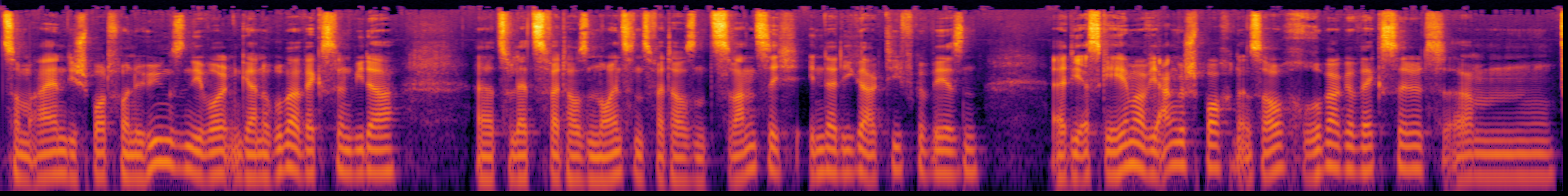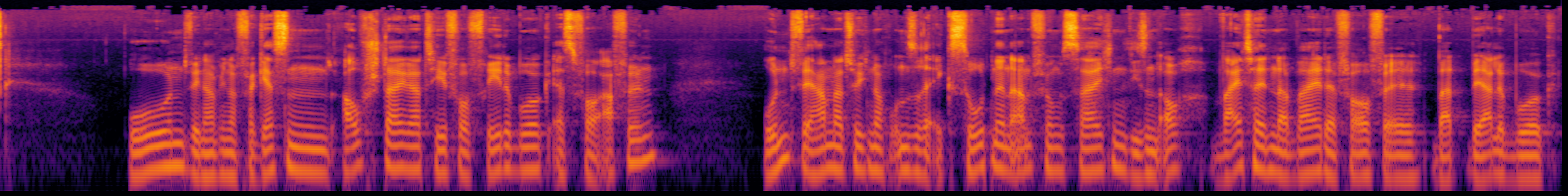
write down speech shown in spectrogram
Zum einen die Sportfreunde Hügensen, die wollten gerne rüberwechseln wieder. Äh, zuletzt 2019, 2020 in der Liga aktiv gewesen. Äh, die SG Hema, wie angesprochen, ist auch rübergewechselt. Ähm, und wen habe ich noch vergessen? Aufsteiger TV Fredeburg, SV Affeln. Und wir haben natürlich noch unsere Exoten in Anführungszeichen. Die sind auch weiterhin dabei. Der VfL Bad Berleburg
